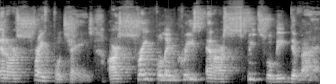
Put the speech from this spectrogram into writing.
and our strength will change. Our strength will increase and our speech will be divine.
